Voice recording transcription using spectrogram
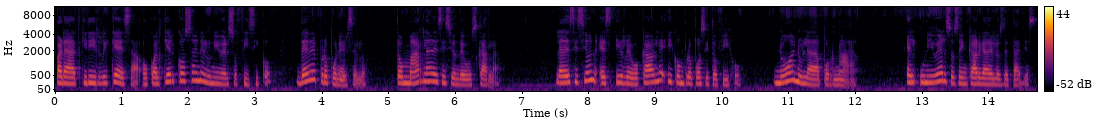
Para adquirir riqueza o cualquier cosa en el universo físico, debe proponérselo, tomar la decisión de buscarla. La decisión es irrevocable y con propósito fijo, no anulada por nada. El universo se encarga de los detalles,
